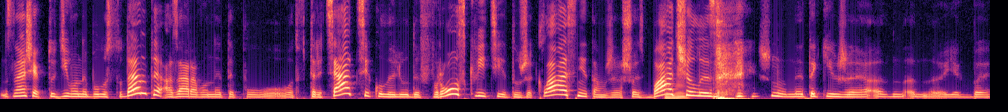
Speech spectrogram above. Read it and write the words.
знаєш, як тоді вони були студенти, а зараз вони, типу, от в тридцятці, коли люди в розквіті, дуже класні, там вже щось бачили, знаєш, ну не такі вже е, е, якби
